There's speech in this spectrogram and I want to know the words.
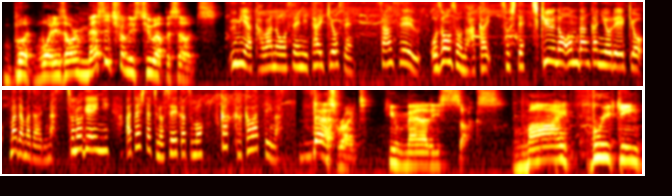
But what is our message from these two episodes? 海や川の汚染に大気汚染 酸性雨オゾン層の破壊そして地球の温暖化による影響まだまだありますその原因に私たちの生活も深く関わっています That's right. Humanity sucks. My freaking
